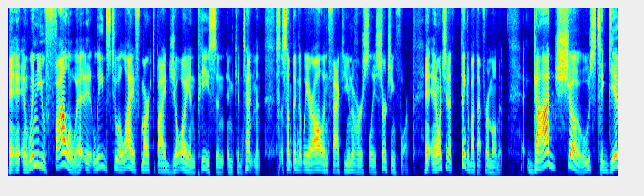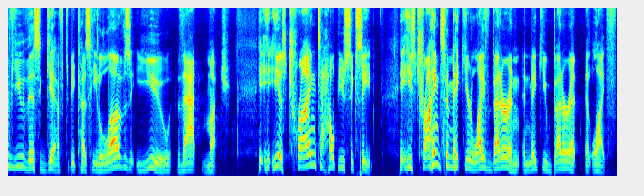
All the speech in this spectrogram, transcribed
And, and, when you follow it, it leads to a life marked by joy and peace and, and contentment, something that we are all, in fact, universally searching for. And, and I want you to think about that for a moment. God chose to give you this gift because he loves you that much. He, he is trying to help you succeed. He's trying to make your life better and, and make you better at, at life.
